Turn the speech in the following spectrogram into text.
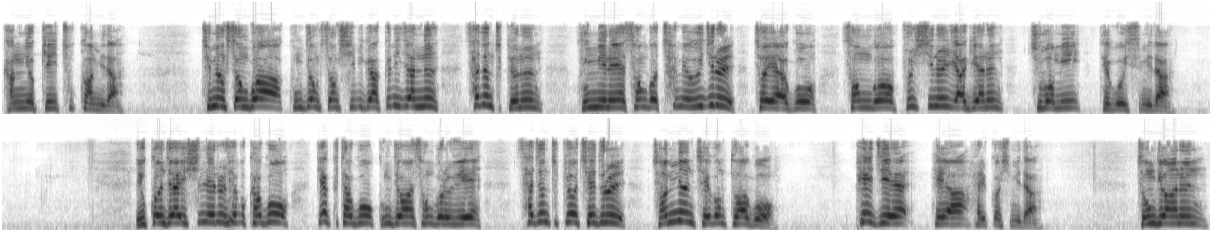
강력히 촉구합니다. 투명성과 공정성 시비가 끊이지 않는 사전투표는 국민의 선거 참여 의지를 저해하고 선거 불신을 야기하는 주범이 되고 있습니다. 유권자의 신뢰를 회복하고 깨끗하고 공정한 선거를 위해 사전투표 제도를 전면 재검토하고 폐지해야 할 것입니다. 존경하는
